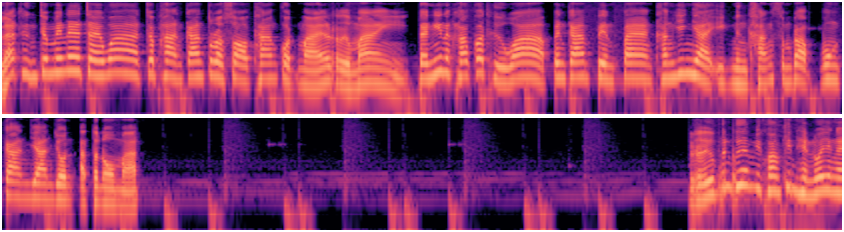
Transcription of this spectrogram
และถึงจะไม่แน่ใจว่าจะผ่านการตรวจสอบทางกฎหมายหรือไม่ แต่นี่นะครับก็ถือว่าเป็นการเปลี่ยนแปลงครั้งยิ่งใหญ่อีกหนึ่งครั้งสำหรับวงการยานยนต์อัตโนมัติ หรือเพื่อนๆมีความคิดเห็นว่ายังไง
